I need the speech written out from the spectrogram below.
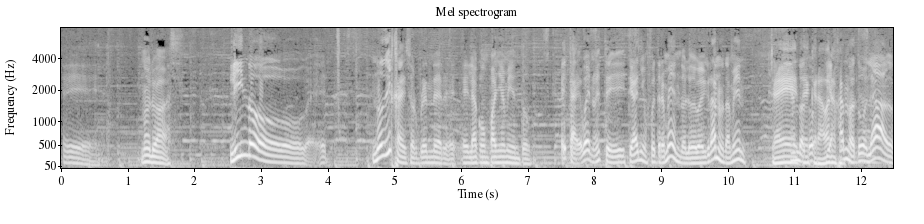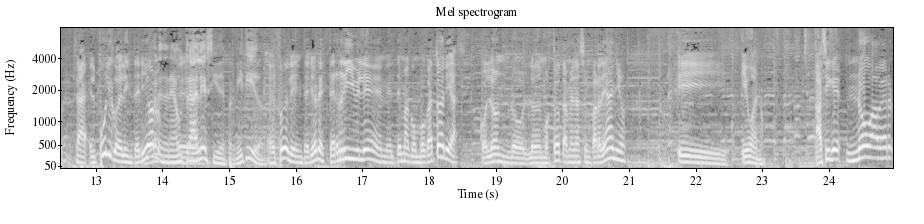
Eh, no lo hagas. Lindo, eh, no deja de sorprender el acompañamiento. Esta, bueno, este, este año fue tremendo, lo de Belgrano también. Sí, Viajando a to- viajando a todos lados. O sea, el público del interior. De neutrales y de permitidos. eh, el fútbol del interior es terrible en el tema convocatorias. Colón lo, lo demostró también hace un par de años. Y, y bueno. Así que no va a haber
